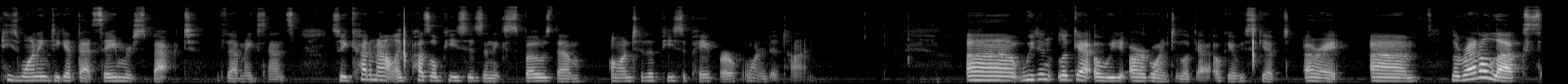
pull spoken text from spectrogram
He's wanting to get that same respect, if that makes sense. So he cut them out like puzzle pieces and exposed them onto the piece of paper one at a time. Uh, we didn't look at, oh, we are going to look at, okay, we skipped. All right. Um, Loretta Lux,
